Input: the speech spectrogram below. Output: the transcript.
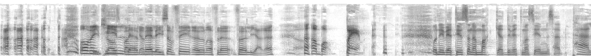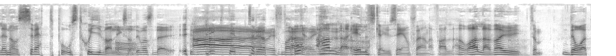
Av en kille med liksom 400 flö- följare. Han bara BAM! Och ni vet, det är sådana macka, du vet man ser så här pärlorna av svett på ostskivan liksom. Ja. Det var sådär Ah, riktigt trött macka. alla älskar ju se en stjärna falla. Och alla var ju liksom då att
